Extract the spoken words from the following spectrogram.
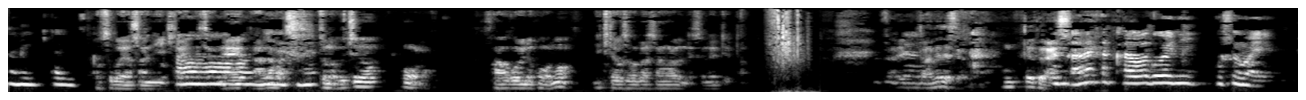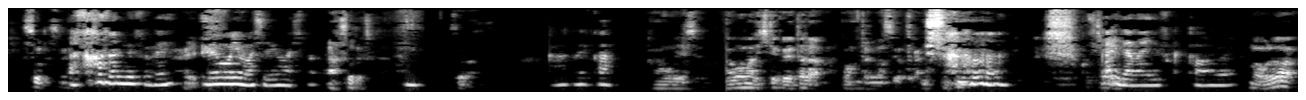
何行きたいですか？お蕎麦屋さんに行きたいんですよね。ああ、いいですね。そのうちの方の、川越の方の行きたいお蕎麦屋さんがあるんですよねって言ったダメですよね。本当良くないです。あなた川越にお住まい。そうですね。あ、そうなんですね。はい。でも今知りました。あ、そうです。うんそうだ。川越か。川越ですよ。川越まで来てくれたらご飯食べますよって感じです。近いじゃないですか、川越。まあ俺は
